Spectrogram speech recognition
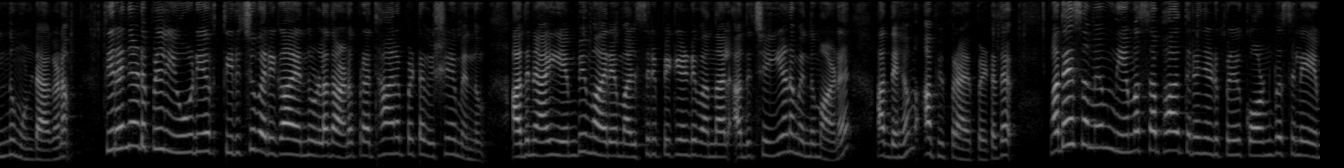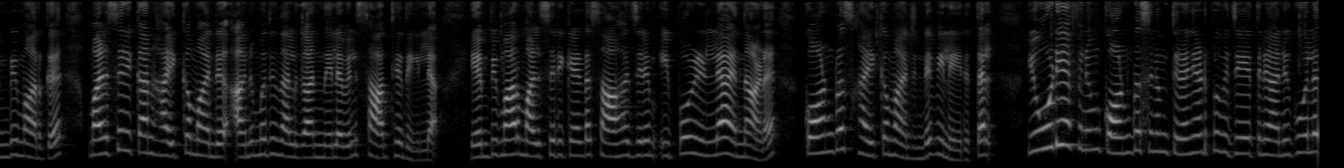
എന്നും ഉണ്ടാകണം തിരഞ്ഞെടുപ്പിൽ യു ഡി എഫ് തിരിച്ചു വരിക എന്നുള്ളതാണ് പ്രധാനപ്പെട്ട വിഷയമെന്നും അതിനായി എം പിമാരെ മത്സരിപ്പിക്കേണ്ടി വന്നാൽ അത് ചെയ്യണമെന്നുമാണ് അദ്ദേഹം അഭിപ്രായപ്പെട്ടത്. അതേസമയം നിയമസഭാ തിരഞ്ഞെടുപ്പിൽ കോൺഗ്രസിലെ എം പിമാർക്ക് മത്സരിക്കാൻ ഹൈക്കമാൻഡ് അനുമതി നൽകാൻ നിലവിൽ സാധ്യതയില്ല. എം പിമാർ മത്സരിക്കേണ്ട സാഹചര്യം ഇപ്പോഴില്ല എന്നാണ് കോൺഗ്രസ് ഹൈക്കമാൻഡിന്റെ വിലയിരുത്തൽ. യു ഡി എഫിനും കോൺഗ്രസിനും തിരഞ്ഞെടുപ്പ് വിജയത്തിന് അനുകൂല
